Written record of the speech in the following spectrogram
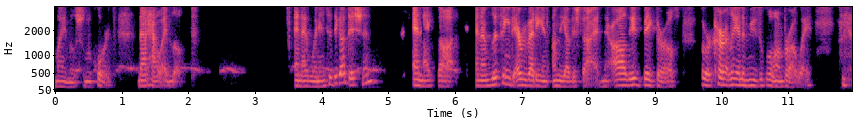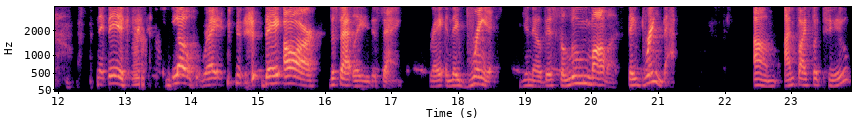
my emotional chords, not how I looked. And I went into the audition and I thought, and I'm listening to everybody on the other side. And they're all these big girls who are currently in a musical on Broadway. they big, blow, right? they are the fat lady that sang, right? And they bring it. You know, they're saloon mamas. They bring that. Um, I'm five foot two,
